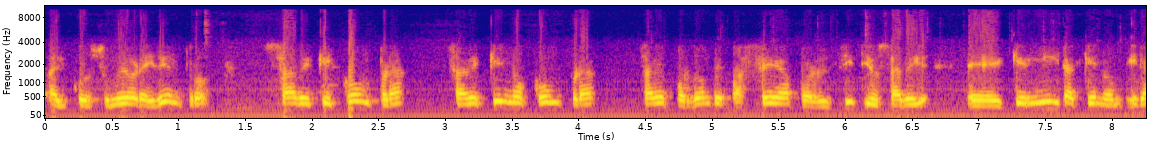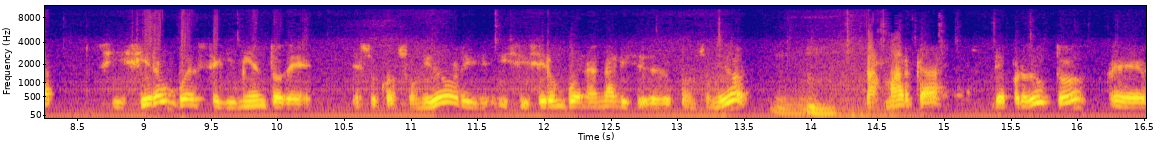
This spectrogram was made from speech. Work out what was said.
al, consumidor ahí dentro, sabe qué compra, sabe qué no compra, sabe por dónde pasea por el sitio, sabe eh, qué mira, qué no mira. Si hiciera un buen seguimiento de, su consumidor y, si hiciera un buen análisis de su consumidor, las marcas de productos eh,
